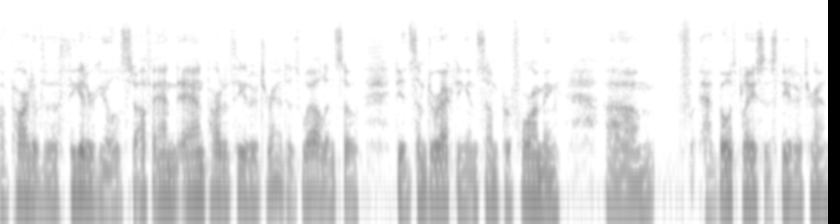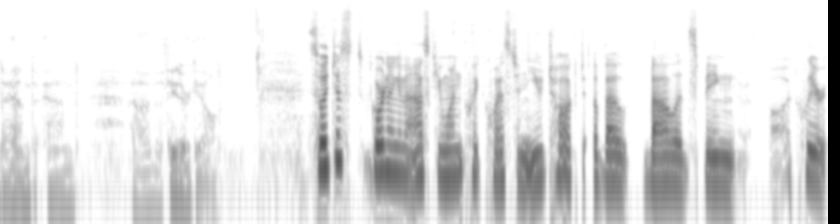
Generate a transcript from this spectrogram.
a part of the Theatre Guild stuff and, and part of Theatre Trent as well, and so did some directing and some performing um, f- at both places, Theatre Trent and and uh, the Theatre Guild. So I just, Gordon, I'm going to ask you one quick question. You talked about ballads being a clear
